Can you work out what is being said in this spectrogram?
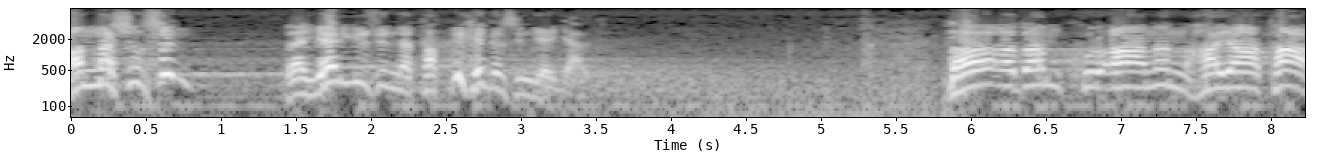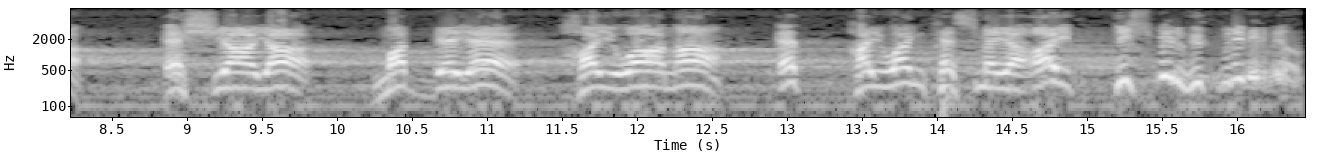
Anlaşılsın ve yeryüzünde tatbik edilsin diye geldi. Daha adam Kur'an'ın hayata, eşyaya, maddeye, hayvana, et hayvan kesmeye ait hiçbir hükmünü bilmiyor.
